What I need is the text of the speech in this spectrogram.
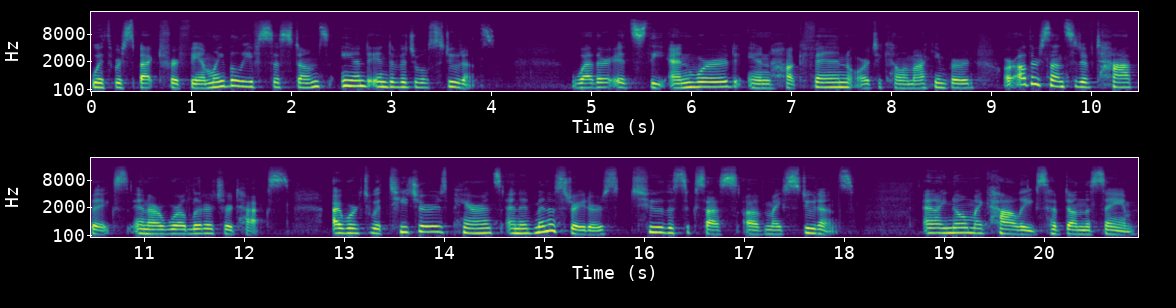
with respect for family belief systems and individual students. Whether it's the N-word in Huck Finn or To Kill a Mockingbird or other sensitive topics in our world literature texts, I worked with teachers, parents, and administrators to the success of my students. And I know my colleagues have done the same.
